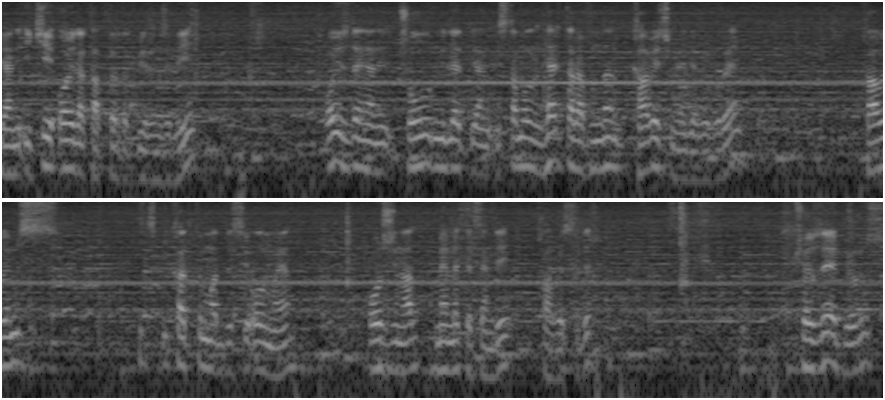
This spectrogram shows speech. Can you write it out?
Yani iki oyla kaptırdık birinciliği. O yüzden yani çoğu millet yani İstanbul'un her tarafından kahve içmeye geliyor buraya. Kahvemiz hiçbir katkı maddesi olmayan orijinal Mehmet Efendi kahvesidir. Közde yapıyoruz.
